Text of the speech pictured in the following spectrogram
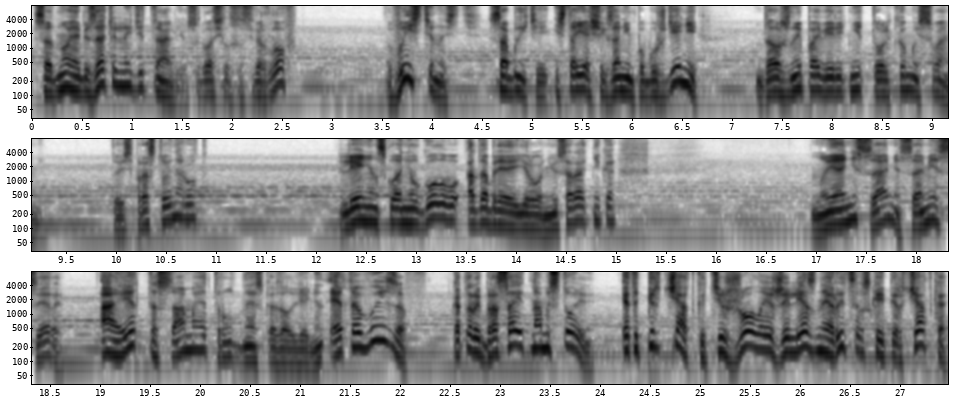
«С одной обязательной деталью», — согласился Свердлов, «в истинность события и стоящих за ним побуждений должны поверить не только мы с вами» то есть простой народ. Ленин склонил голову, одобряя иронию соратника. Но и они сами, сами эсеры. «А это самое трудное», — сказал Ленин. «Это вызов, который бросает нам история. Это перчатка, тяжелая железная рыцарская перчатка.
